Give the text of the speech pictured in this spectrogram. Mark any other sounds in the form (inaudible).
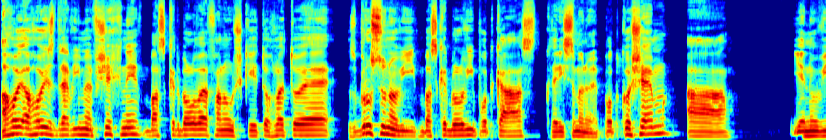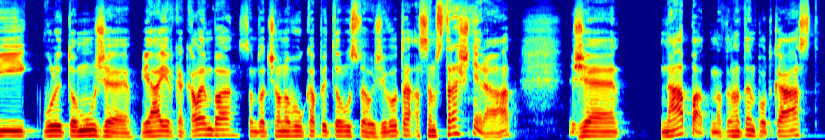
Ahoj, ahoj, zdravíme všechny basketbalové fanoušky. Tohle to je zbrusunový basketbalový podcast, který se jmenuje Podkošem a je nový kvůli tomu, že já, Jirka Kalemba, jsem začal novou kapitolu svého života a jsem strašně rád, že nápad na tenhle ten podcast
